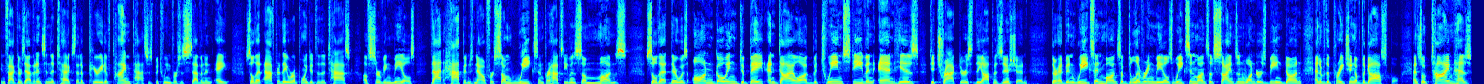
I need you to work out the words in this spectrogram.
In fact, there's evidence in the text that a period of time passes between verses 7 and 8, so that after they were appointed to the task of serving meals, that happened now for some weeks and perhaps even some months, so that there was ongoing debate and dialogue between Stephen and his detractors, the opposition. There had been weeks and months of delivering meals, weeks and months of signs and wonders being done, and of the preaching of the gospel. And so time has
